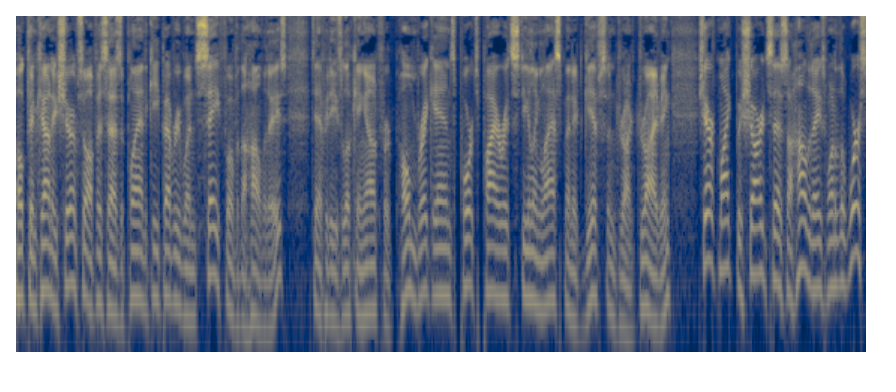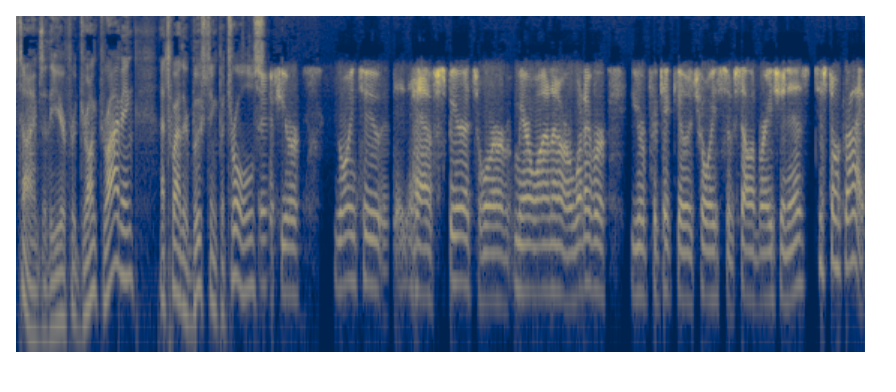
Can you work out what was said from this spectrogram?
Oakland County Sheriff's Office has a plan to keep everyone safe over the holidays. Deputies looking out for home break-ins, porch pirates, stealing last-minute gifts, and drunk driving. Sheriff Mike Bouchard says the holidays one of the worst times of the year for drunk driving. That's why they're boosting patrols. If you're going to have spirits or marijuana or whatever your particular choice of celebration is, just don't drive.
